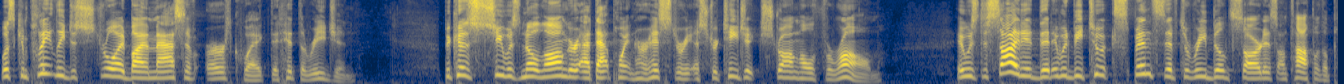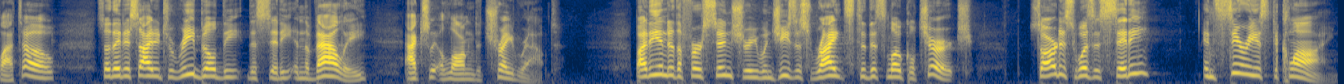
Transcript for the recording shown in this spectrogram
was completely destroyed by a massive earthquake that hit the region because she was no longer, at that point in her history, a strategic stronghold for Rome. It was decided that it would be too expensive to rebuild Sardis on top of the plateau, so they decided to rebuild the, the city in the valley, actually along the trade route. By the end of the first century, when Jesus writes to this local church, Sardis was a city in serious decline.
